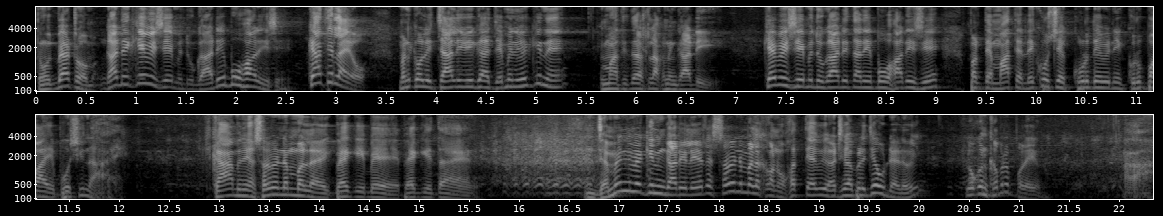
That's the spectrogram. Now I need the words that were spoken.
તો હું બેઠો. ગાડી કેવી છે? મેં ગાડી બહુ સારી છે. ક્યાંથી લાવ્યો મને કે ઓલી ચાલી વીઘા જમીન વેચીને એમાંથી દસ લાખની ગાડી. કેવી છે? મેં ગાડી તારી બહુ સારી છે, પણ તે માથે લખ્યું છે, કુળદેવીની કૃપા એ ભૂસી નાય કામ સર્વે નંબર લઈ પેકી બે પેકી ત્રણ. જમીન વેકીને ગાડી લઈ એટલે સર્વે લખવાનું સત્યાવી અઠી આપણે જેવું ડાળ હોય. લોકોને ખબર પડે હા.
